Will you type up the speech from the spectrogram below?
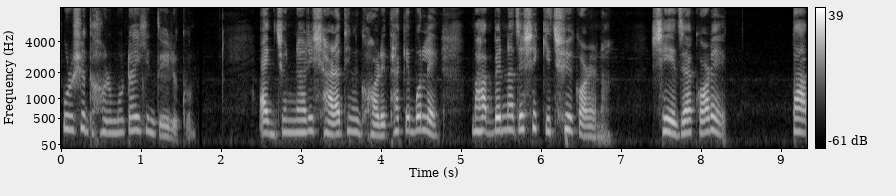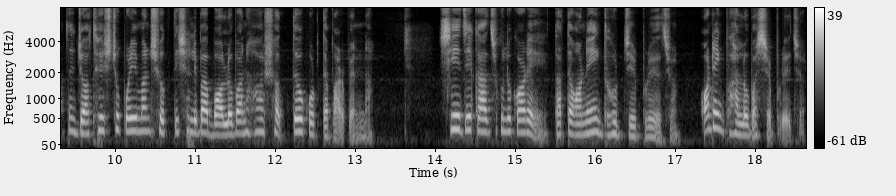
পুরুষের ধর্মটাই কিন্তু এরকম। একজন নারী সারাদিন ঘরে থাকে বলে ভাববেন না যে সে কিছুই করে না। সে যা করে, তা আপনি যথেষ্ট পরিমাণ শক্তিশালী বা বলবান হওয়া সত্ত্বেও করতে পারবেন না। সে যে কাজগুলো করে, তাতে অনেক ধৈর্যের প্রয়োজন। অনেক ভালোবাসার প্রয়োজন।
